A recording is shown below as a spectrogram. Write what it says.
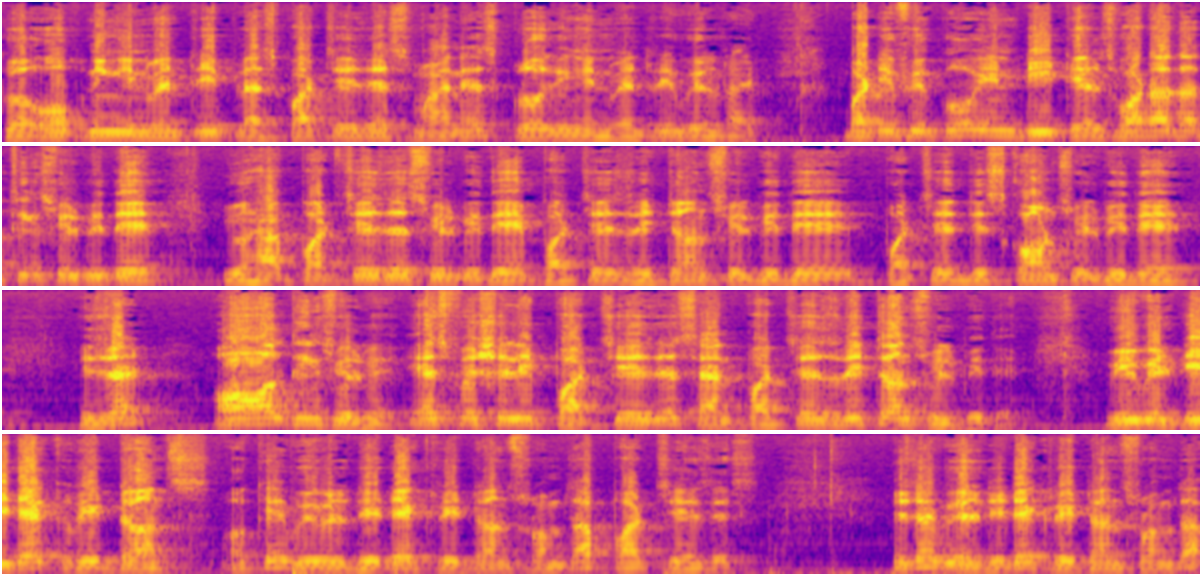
opening inventory plus purchases minus closing inventory will write. But if you go in details, what other things will be there? You have purchases will be there, purchase returns will be there, purchase discounts will be there. Is that? All things will be, especially purchases and purchase returns will be there. We will deduct returns. Okay, we will deduct returns from the purchases is that we will deduct returns from the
